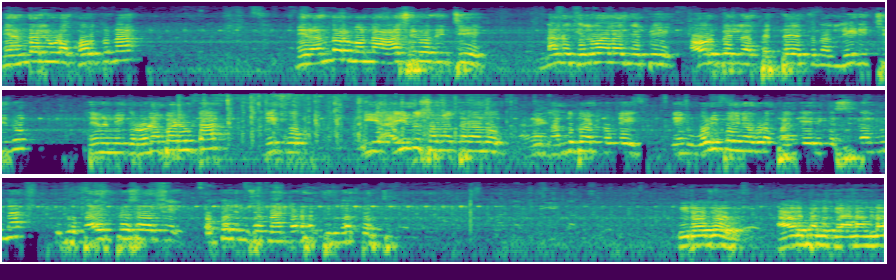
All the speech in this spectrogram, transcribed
మీ అందరిని కూడా కోరుతున్నా మీరందరూ మొన్న ఆశీర్వదించి నన్ను గెలవాలని చెప్పి ఔరుపల్లి పెద్ద ఎత్తున లీడ్ ఇచ్చిండు నేను మీకు రుణపడి ఉంటా మీకు ఈ ఐదు సంవత్సరాలు మీకు అందుబాటులో ఉండి నేను ఓడిపోయినా కూడా పనిచేయడానికి సిద్ధంగా ఇప్పుడు భరత్ ప్రసాద్ని ఒక్క నిమిషం మాట్లాడాల్సిందిగా ఈరోజు ఆవులపల్లి గ్రామంలో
